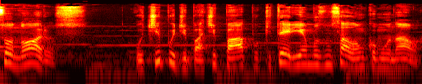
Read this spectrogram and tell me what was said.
Sonoros o tipo de bate-papo que teríamos no salão comunal.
